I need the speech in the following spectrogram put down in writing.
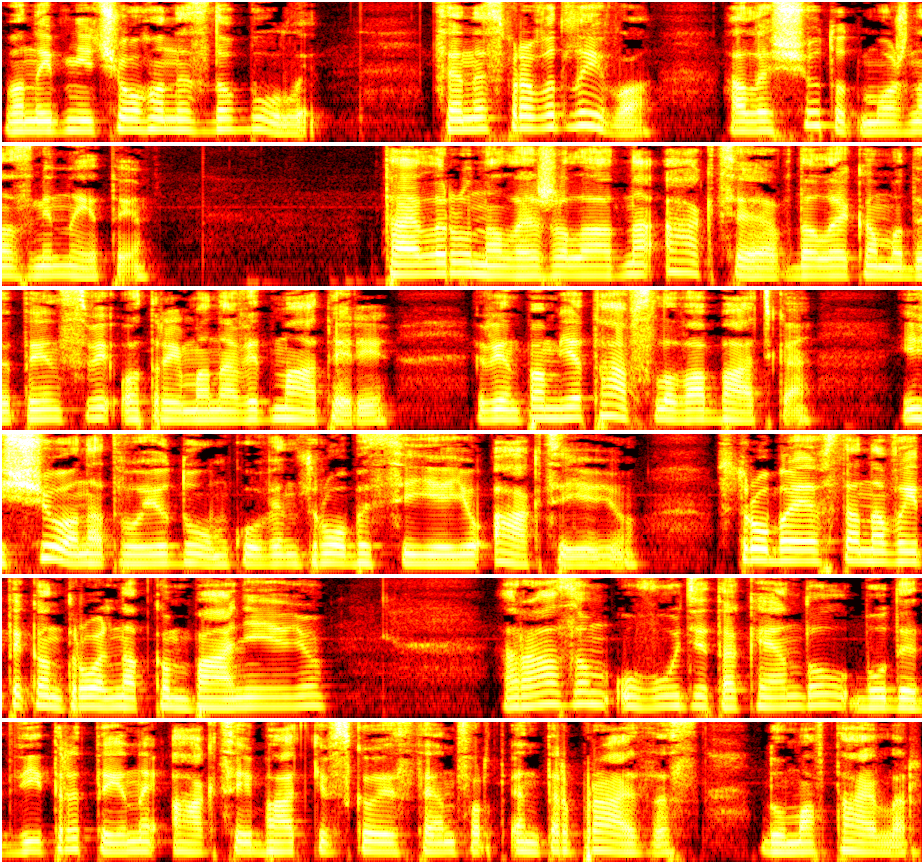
вони б нічого не здобули. Це несправедливо, але що тут можна змінити? Тайлеру належала одна акція в далекому дитинстві, отримана від матері. Він пам'ятав слова батька. І що, на твою думку, він зробить з цією акцією? Спробує встановити контроль над компанією? Разом у Вуді та Кендл буде дві третини акцій батьківської Stanford Enterprises, думав Тайлер.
